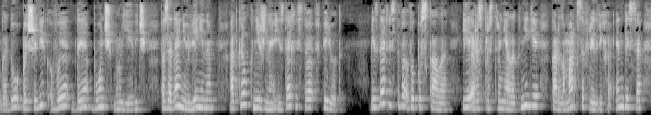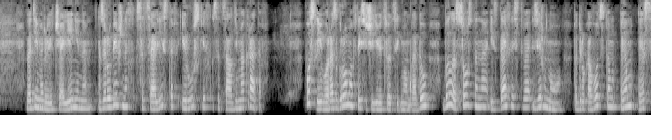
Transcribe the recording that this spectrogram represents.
году большевик В. Д. Бонч-Бруевич по заданию Ленина открыл книжное издательство «Вперед», Издательство выпускало и распространяло книги Карла Маркса, Фридриха Энгельса, Владимира Ильича Ленина, зарубежных социалистов и русских социал-демократов. После его разгрома в 1907 году было создано издательство «Зерно» под руководством М.С.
